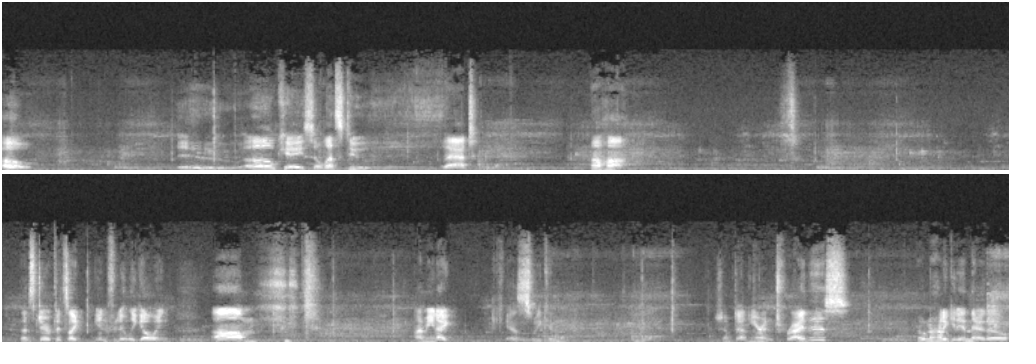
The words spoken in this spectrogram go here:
Oh. Ooh. Okay, so let's do that. Uh huh. That's derped. It's like infinitely going. Um. I mean, I guess we can jump down here and try this. I don't know how to get in there though.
